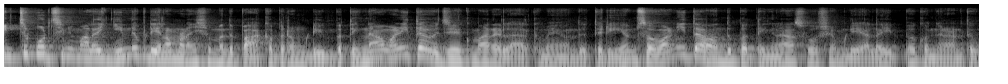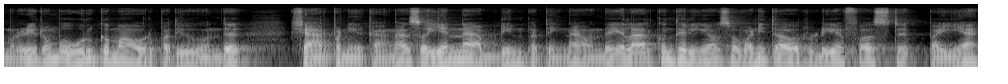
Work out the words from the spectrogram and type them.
இட்ஸ் போட் சினிமாவில் இந்த இப்படியெல்லாம் மனுஷன் வந்து பார்க்க பெற முடியும் பார்த்தீங்கன்னா வனிதா விஜயகுமார் எல்லாருக்குமே வந்து தெரியும். ஸோ வனிதா வந்து பார்த்திங்கன்னா சோஷியல் மீடியாவில் இப்போ கொஞ்சம் நேரத்துக்கு முன்னாடி ரொம்ப உருக்கமாக ஒரு பதிவு வந்து ஷேர் பண்ணியிருக்காங்க. ஸோ என்ன அப்படின்னு பார்த்தீங்கன்னா வந்து எல்லாருக்கும் தெரியும். ஸோ வனிதா அவருடைய ஃபர்ஸ்ட் பையன்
